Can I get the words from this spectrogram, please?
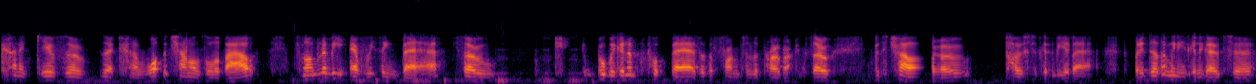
kind of give the, the kind of what the channel's all about, it's not going to be everything bear. So, but we're going to put bears at the front of the programming. So, with the travel show, host is going to be a bear. But it doesn't mean he's going to go to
